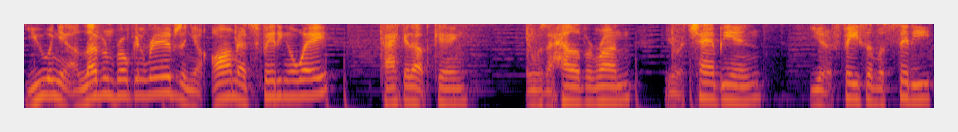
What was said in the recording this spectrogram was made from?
you and your 11 broken ribs and your arm that's fading away, pack it up, King. It was a hell of a run. You're a champion. You're the face of a city.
